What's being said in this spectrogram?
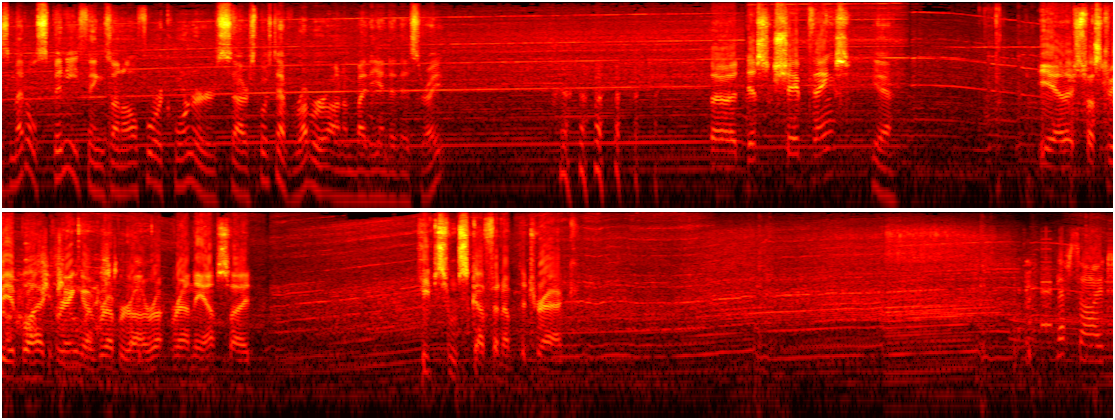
These metal spinny things on all four corners are supposed to have rubber on them by the end of this, right? The disc-shaped things? Yeah. Yeah, there's supposed to be a black ring of rubber around the outside. Keeps from scuffing up the track. Left side.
